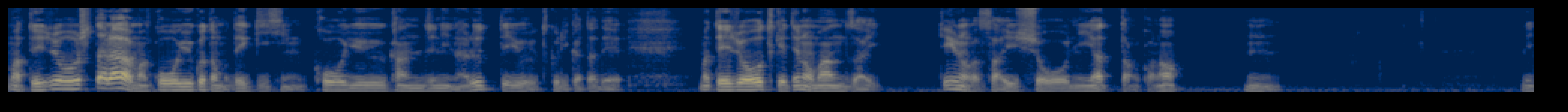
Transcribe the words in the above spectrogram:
まあ手錠したら、まあ、こういうこともできひんこういう感じになるっていう作り方で、まあ、手錠をつけての漫才っていうのが最初にやったんかな。うん。で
